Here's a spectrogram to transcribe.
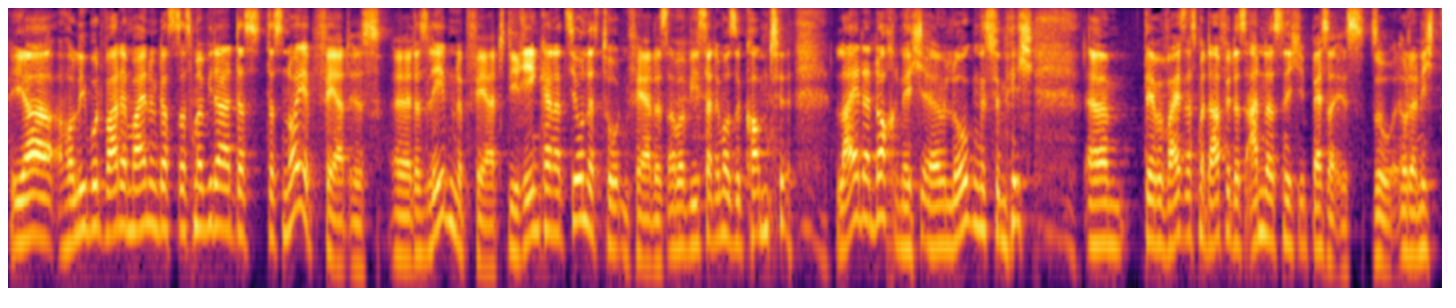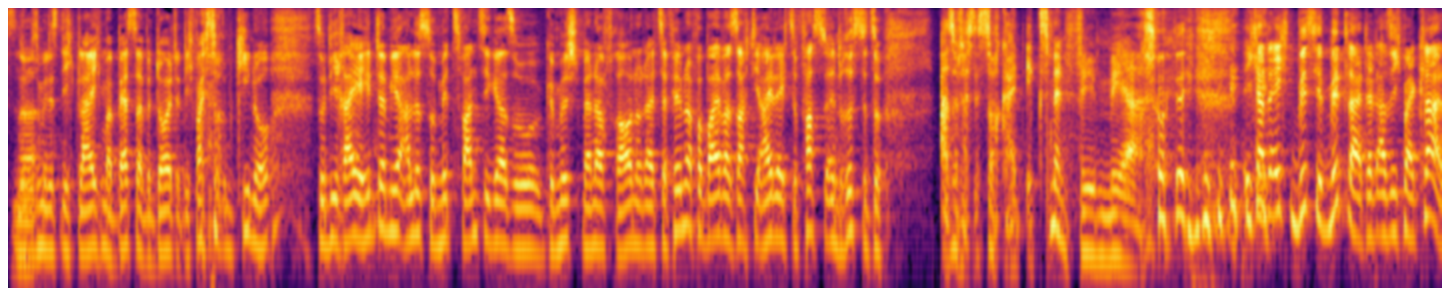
Ja, Hollywood war der Meinung, dass das mal wieder das, das neue Pferd ist. Äh, das lebende Pferd. Die Reinkarnation des toten Pferdes. Aber wie es dann immer so kommt, leider doch nicht. Äh, Logan ist für mich ähm, der Beweis erstmal dafür, dass anders nicht besser ist. So, oder nicht, zumindest nicht gleich mal besser bedeutet. Ich weiß noch im Kino, so die Reihe hinter mir, alles so mit 20er, so gemischt Männer, Frauen. Und als der Film dann vorbei war, sagt die eine echt so fast so entrüstet, so, also das ist doch kein X-Men-Film mehr. Ich hatte echt ein bisschen Mitleid. Also ich meine, klar,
